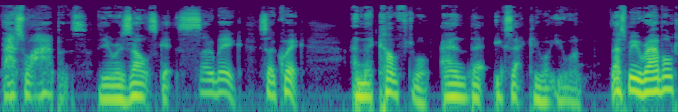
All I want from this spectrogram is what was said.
That's what happens. The results get so big, so quick, and they're comfortable, and they're exactly what you want. That's me rambled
